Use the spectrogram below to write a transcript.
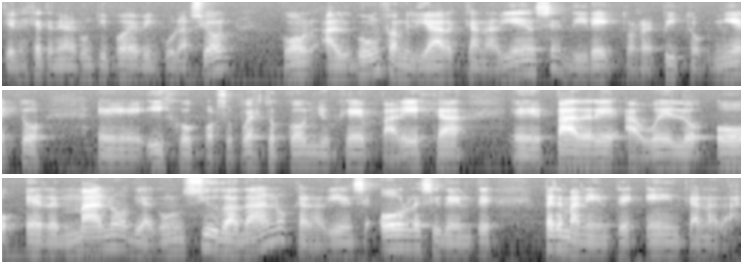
Tienes que tener algún tipo de vinculación con algún familiar canadiense directo, repito, nieto, eh, hijo, por supuesto, cónyuge, pareja, eh, padre, abuelo o hermano de algún ciudadano canadiense o residente permanente en Canadá.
